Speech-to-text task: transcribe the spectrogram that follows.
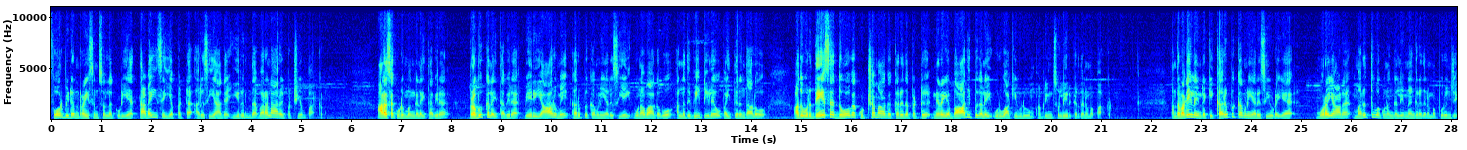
ஃபோர்பிடன் ரைஸ்ன்னு சொல்லக்கூடிய தடை செய்யப்பட்ட அரிசியாக இருந்த வரலாறை பற்றியும் பார்க்கிறோம். அரச குடும்பங்களை தவிர பிரபுக்களை தவிர வேறு யாருமே கருப்பு கவனி அரிசியை உணவாகவோ அல்லது வீட்டிலோ வைத்திருந்தாலோ அது ஒரு தேச தோக குற்றமாக கருதப்பட்டு நிறைய பாதிப்புகளை உருவாக்கி விடுவோம் அப்படின்னு சொல்லியிருக்கிறத நம்ம பார்க்குறோம். அந்த வகையில் இன்றைக்கு கருப்பு கவனி அரிசியுடைய முறையான மருத்துவ குணங்கள் என்னங்கிறத நம்ம புரிஞ்சு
